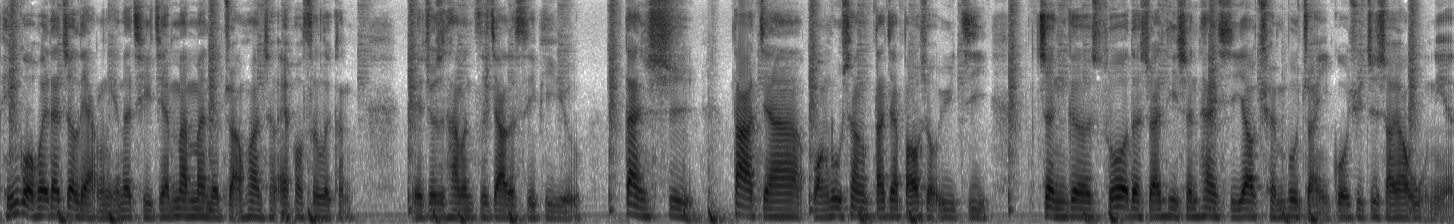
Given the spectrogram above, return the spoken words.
苹果会在这两年的期间，慢慢的转换成 Apple Silicon，也就是他们自家的 CPU。但是，大家网络上大家保守预计，整个所有的软体生态系要全部转移过去，至少要五年。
